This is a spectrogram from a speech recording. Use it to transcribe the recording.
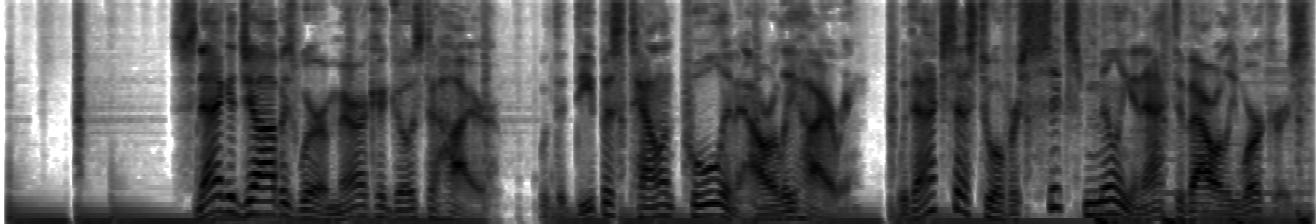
Snagajob is where America goes to hire with the deepest talent pool in hourly hiring. With access to over 6 million active hourly workers,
